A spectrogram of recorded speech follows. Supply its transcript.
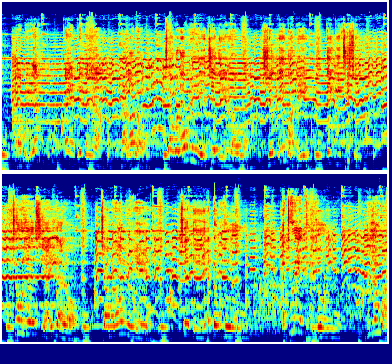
အဘိယအဲ့ရင်ပြိတ္တညာဒါကတော့ကျော်တော်မျိုးရဲ့ချစ်တယ်တော့ရုပ်သိမ်းပါလေတိတ်ကြီးချစ်စုကျိုးစေဆရာကြီးကတော့ကျော်တော်မျိုးရဲ့ချစ်တယ်အတုံးဆုံးအကျွေးအထူဆုံးလူရောက်ပါ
